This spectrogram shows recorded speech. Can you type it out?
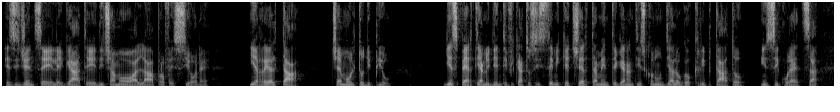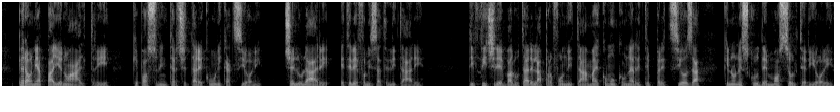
esigenze legate, diciamo, alla professione. In realtà c'è molto di più. Gli esperti hanno identificato sistemi che certamente garantiscono un dialogo criptato, in sicurezza, però ne appaiono altri che possono intercettare comunicazioni, cellulari e telefoni satellitari. Difficile valutare la profondità, ma è comunque una rete preziosa che non esclude mosse ulteriori.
